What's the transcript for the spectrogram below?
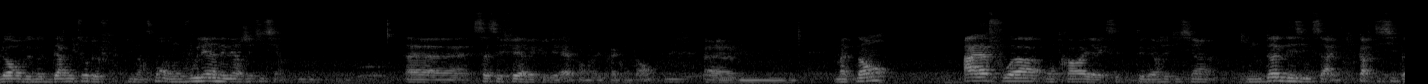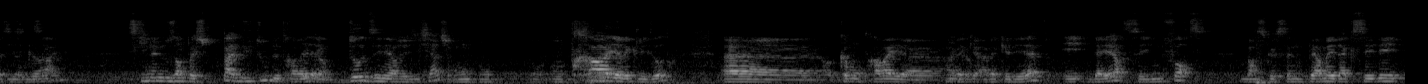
lors de notre dernier tour de financement, on voulait un énergéticien. Euh, ça s'est fait avec EDF, on en est très content. Mhm. Euh, maintenant, à la fois, on travaille avec cet énergéticien qui nous donne des insights, qui participe à ces insights, ce qui ne nous empêche pas du tout de travailler avec d'autres énergéticiens. On, on- on- on travaille avec les autres, euh, comme on travaille avec, avec EDF. Et d'ailleurs, c'est une force, parce que ça nous permet d'accéder,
